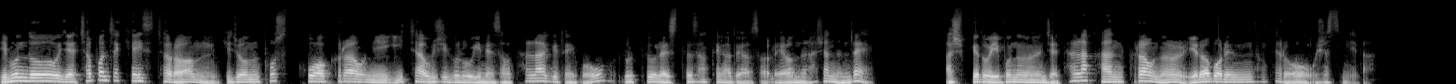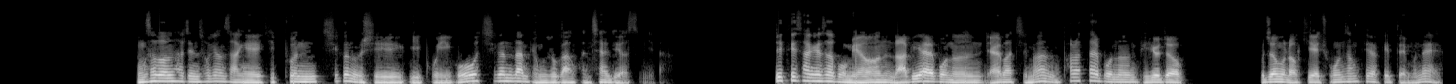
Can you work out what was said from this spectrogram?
이분도 이제 첫 번째 케이스처럼 기존 포스트코어 크라운이 2차 우식으로 인해서 탈락이 되고 루트 레스트 상태가 되어서 레언을 하셨는데 아쉽게도 이분은 이제 탈락한 크라운을 잃어버린 상태로 오셨습니다. 방사선 사진 소견상에 깊은 치근 우식이 보이고 치근단 병조가 관찰되었습니다. CT상에서 보면 라비알보는 얇았지만 파라탈보는 비교적 고정을 얻기에 좋은 상태였기 때문에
